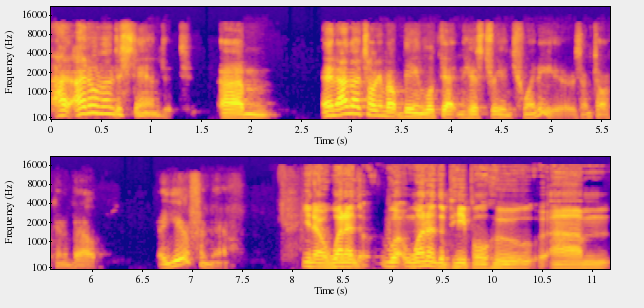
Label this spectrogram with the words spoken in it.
I, I, don't understand it. Um, and I'm not talking about being looked at in history in 20 years. I'm talking about a year from now. You know, one of the one of the people who um,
